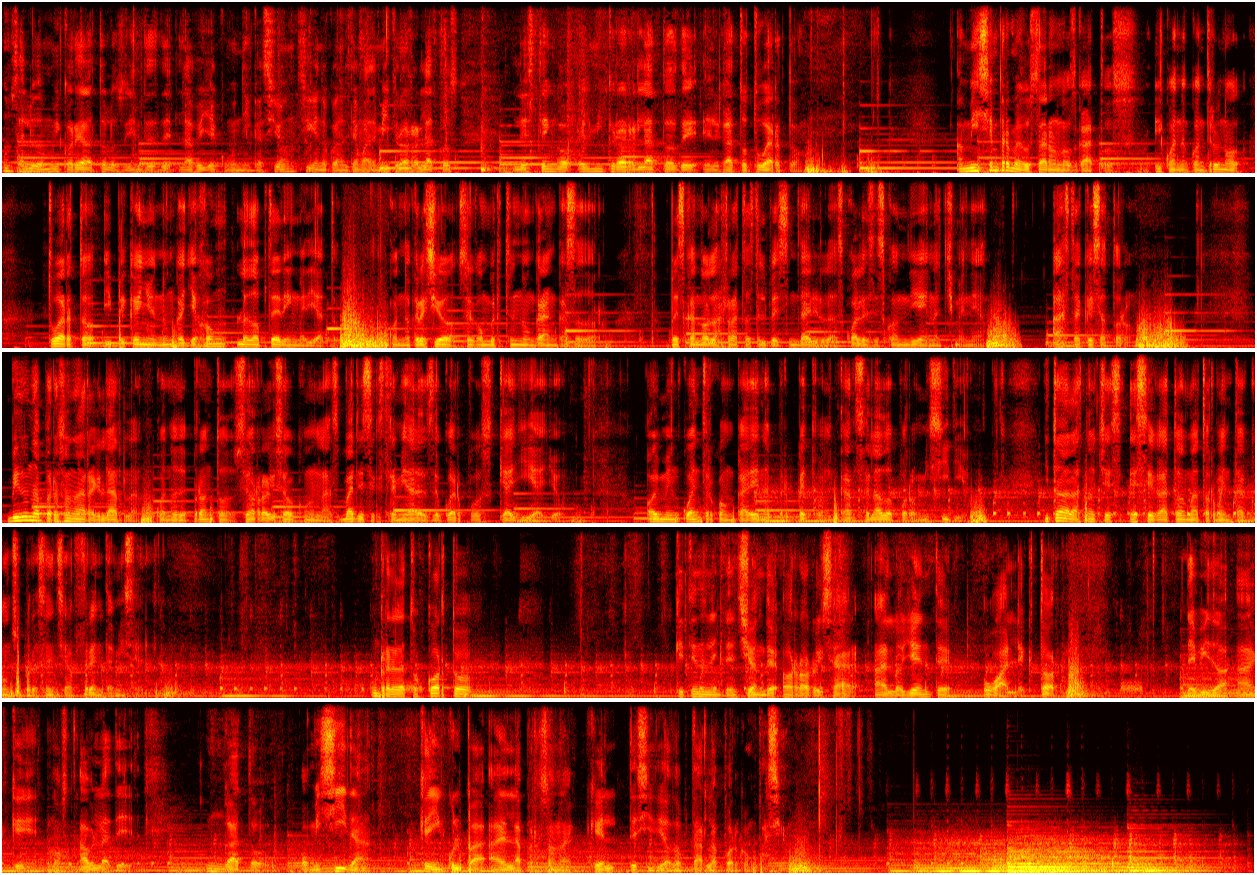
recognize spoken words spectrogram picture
Un saludo muy cordial a todos los oyentes de La Bella Comunicación. Siguiendo con el tema de microrelatos, les tengo el microrelato de El gato tuerto. A mí siempre me gustaron los gatos, y cuando encontré uno tuerto y pequeño en un callejón, lo adopté de inmediato. Cuando creció, se convirtió en un gran cazador, pescando las ratas del vecindario, las cuales escondía en la chimenea, hasta que se atoró. Vi de una persona arreglarla, cuando de pronto se horrorizó con las varias extremidades de cuerpos que allí halló. Hoy me encuentro con cadena perpetua, encarcelado por homicidio, y todas las noches ese gato me atormenta con su presencia frente a mi celda. Un relato corto que tiene la intención de horrorizar al oyente o al lector, debido a que nos habla de un gato homicida que inculpa a la persona que decidió adoptarla por compasión.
